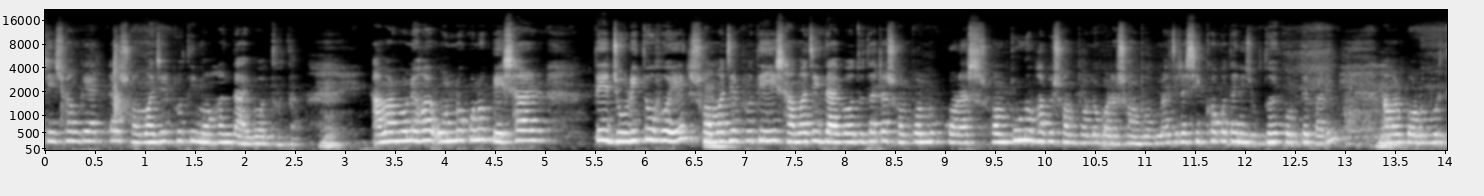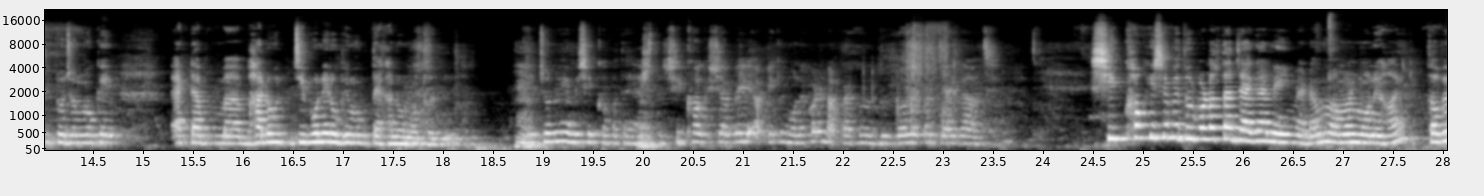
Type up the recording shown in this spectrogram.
সেই সঙ্গে একটা সমাজের প্রতি মহান দায়বদ্ধতা। আমার মনে হয় অন্য কোনো পেশারতে জড়িত হয়ে সমাজের প্রতি এই সামাজিক দায়বদ্ধতাটা সম্পন্ন করা সম্পূর্ণভাবে সম্পন্ন করা সম্ভব নয় যেটা শিক্ষকতা নিযুক্ত হয়ে করতে পারি। আমার পরবর্তী প্রজন্মকে একটা ভালো জীবনের অভিমুখ দেখানোর মধ্য দিয়ে। এর জন্যই আমি শিক্ষকতায় আসতে শিক্ষক হিসাবে আপনি কি মনে করেন আপনার কোনো দুর্বলতার জায়গা আছে? শিক্ষক হিসেবে দুর্বলতার জায়গা নেই ম্যাডাম আমার মনে হয়। তবে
